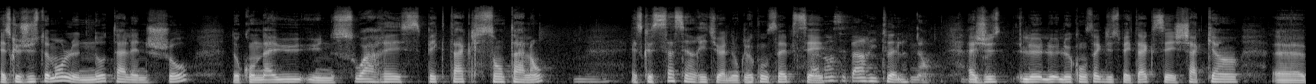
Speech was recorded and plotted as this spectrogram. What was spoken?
Est-ce que justement le No Talent Show, donc on a eu une soirée spectacle sans talent. Mhm. Est-ce que ça, c'est un rituel? Donc le concept, c'est... Ah non, c'est pas un rituel. Non. Ah, juste, le, le, concept du spectacle, c'est chacun euh,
